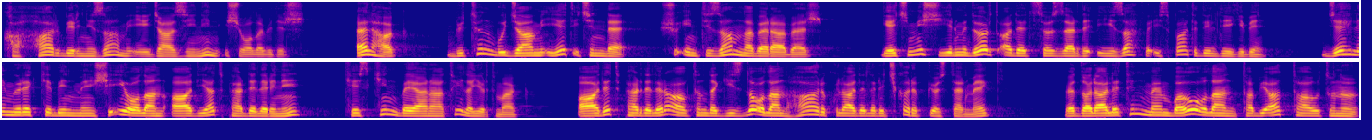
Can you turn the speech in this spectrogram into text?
kahhar bir nizam-ı icazinin işi olabilir. El-Hak, bütün bu camiyet içinde şu intizamla beraber, geçmiş 24 adet sözlerde izah ve ispat edildiği gibi, cehli mürekkebin menşei olan adiyat perdelerini keskin beyanatıyla yırtmak, adet perdeleri altında gizli olan harikuladeleri çıkarıp göstermek ve dalaletin menbaı olan tabiat tağutunu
